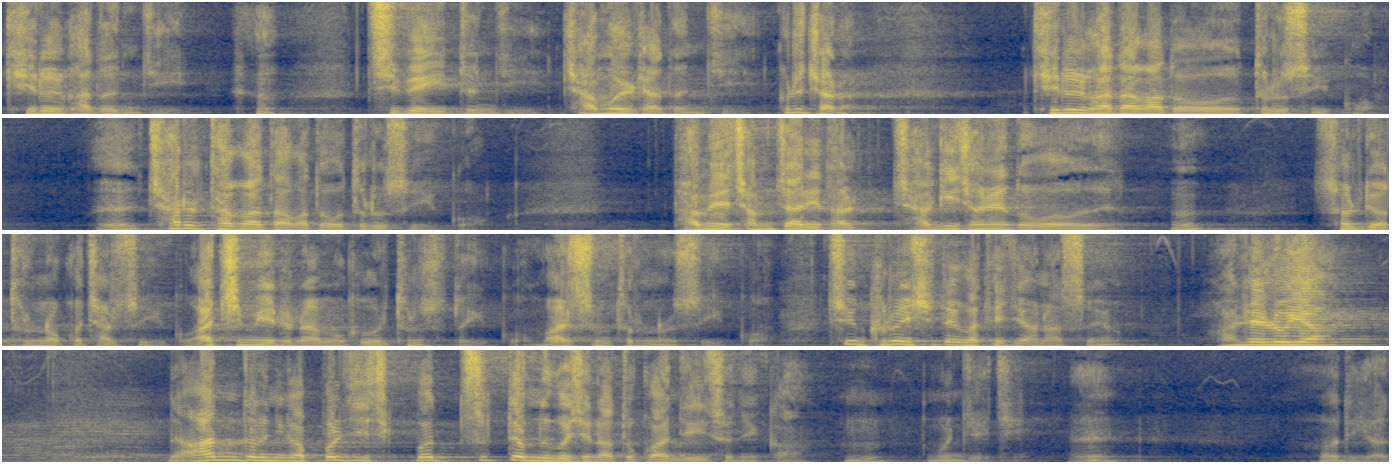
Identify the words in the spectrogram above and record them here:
길을 가든지, 집에 있든지, 잠을 자든지. 그렇잖아. 길을 가다가도 들을 수 있고, 차를 타고 가다가도 들을 수 있고, 밤에 잠자리 자기 전에도 응? 설교 틀어놓고 잘 수 있고 아침에 일어나면 그걸 들을 수도 있고 말씀 틀어놓을 수 있고 지금 그런 시대가 되지 않았어요? 할렐루야. 안 들으니까 뻘짓 뭐 쓸데없는 것이나 듣고 앉아 있으니까 응? 문제지. 에? 어디가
